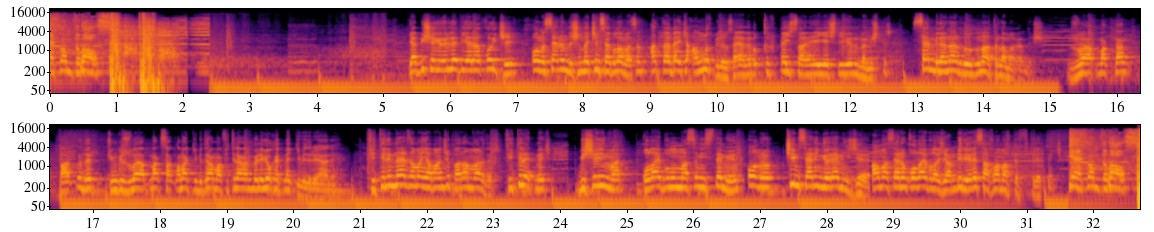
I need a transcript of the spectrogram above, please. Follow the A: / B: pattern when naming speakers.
A: Yes, I'm the boss.
B: Ya bir şeyi öyle bir yere koy ki onu senin dışında kimse bulamasın. Hatta belki anlık bile olsa yani bu 45 saniye geçtiği görülmemiştir. Sen bile nerede olduğunu hatırlama kardeş.
C: Zula yapmaktan farklıdır. Çünkü zula yapmak saklamak gibidir ama fitil hemen böyle yok etmek gibidir yani.
B: Fitilimde her zaman yabancı param vardır. Fitil etmek bir şeyin var. Kolay bulunmasını istemiyorsun. Onu kimsenin göremeyeceği ama senin kolay bulacağın bir yere saklamaktır fitil etmek.
A: Yes, I'm the boss.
